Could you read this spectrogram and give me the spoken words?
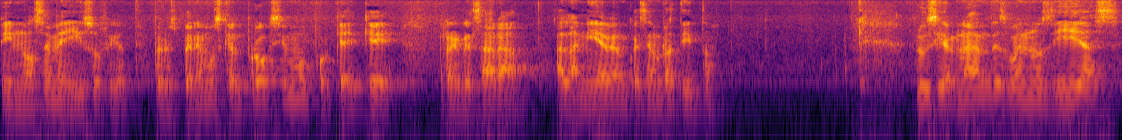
y no se me hizo, fíjate, pero esperemos que al próximo porque hay que regresar a, a la nieve aunque sea un ratito. Lucy Hernández, buenos días.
